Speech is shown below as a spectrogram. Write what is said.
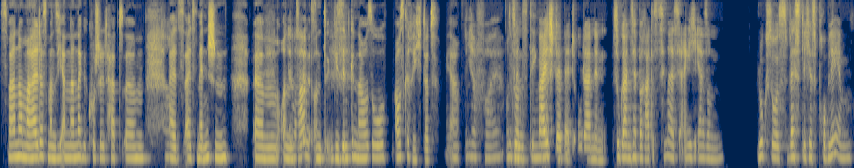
es war normal, dass man sich aneinander gekuschelt hat ähm, ja. als als Menschen ähm, und ja, und wir sind genauso ausgerichtet. Ja, ja voll. Und so ein Ding. Beistellbett oder ein, sogar ein separates Zimmer ist ja eigentlich eher so ein Luxus westliches Problem.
